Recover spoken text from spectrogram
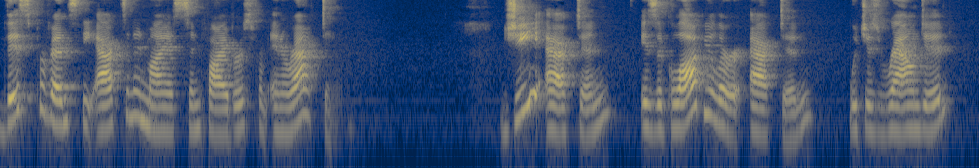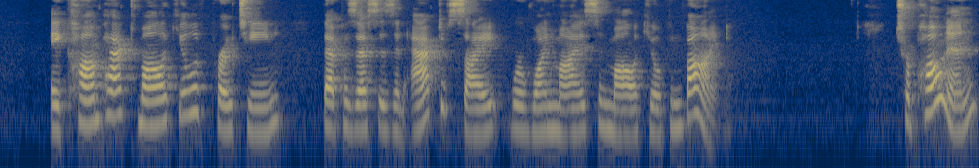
This prevents the actin and myosin fibers from interacting. G-actin is a globular actin, which is rounded, a compact molecule of protein that possesses an active site where one myosin molecule can bind. Troponin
